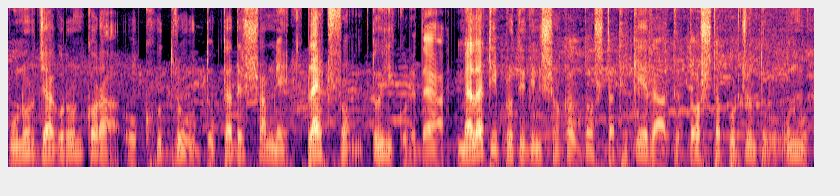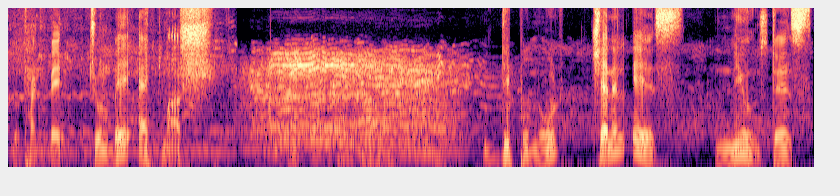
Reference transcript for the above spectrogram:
পুনর্জাগরণ করা ও ক্ষুদ্র উদ্যোক্তাদের সামনে প্ল্যাটফর্ম তৈরি করে দেয়া। মেলাটি প্রতিদিন সকাল দশটা থেকে রাত দশটা পর্যন্ত উন্মুক্ত থাকবে। চলবে এক মাস। দীপুনুর চ্যানেল এস নিউজ ডেস্ক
